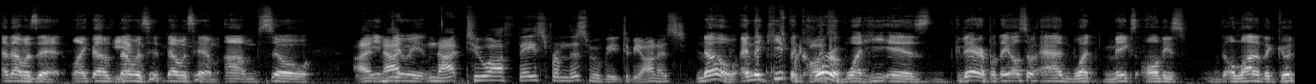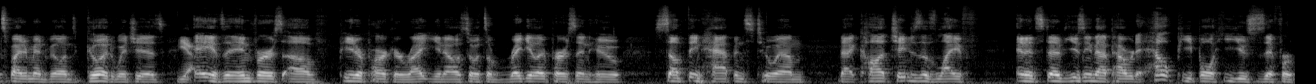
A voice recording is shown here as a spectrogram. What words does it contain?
and that was it. Like that was Yeah. that was it- that was him. Um, so I, in not, doing- not too off base from this movie, to be honest. no, and they keep the core close. of what he is there, but they also add what makes all these a lot of the good Spider-Man villains good, which is Yeah. a it's an inverse of Peter Parker, right? You know, so it's a regular person who something happens to him that ca- changes his life, and instead of using that power to help people, he uses it for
